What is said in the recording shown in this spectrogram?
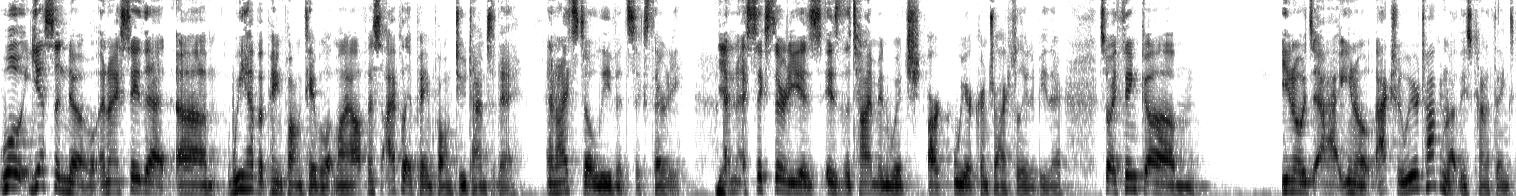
Well, yes and no. And I say that um, we have a ping pong table at my office. I play ping pong two times a day, and I still leave at six thirty. Yeah. And six thirty is is the time in which our, we are contractually to be there. So I think. Um, you know, it's uh, you know. Actually, we were talking about these kind of things,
